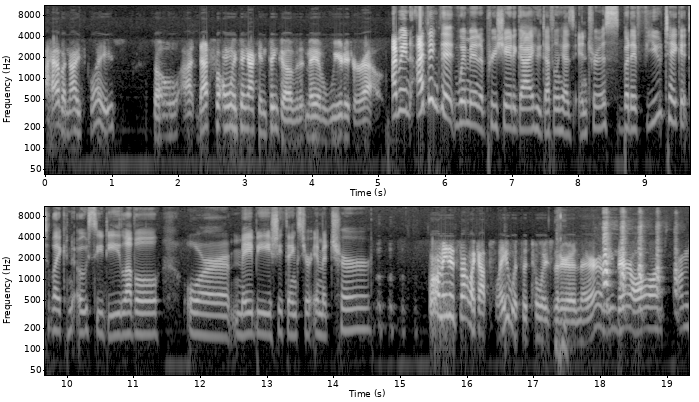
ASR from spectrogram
I have a nice place. So I, that's the only thing I can think of that may have weirded her out. I mean, I think that women appreciate a guy who definitely has interests, but if you take it to like an OCD level or maybe she thinks you're immature, Well, I mean, it's not like I play with the toys that are in there. I mean, they're all on, on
